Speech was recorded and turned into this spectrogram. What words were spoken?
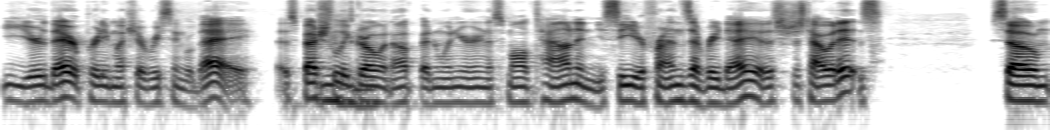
you're there pretty much every single day, especially Mhm. growing up and when you're in a small town and you see your friends every day. It's just how it is. So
